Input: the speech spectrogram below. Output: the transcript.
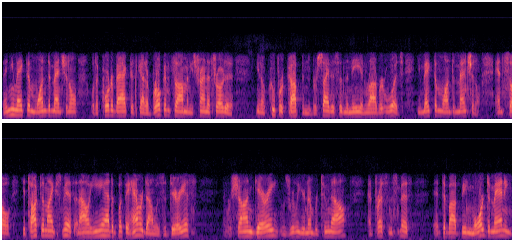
then you make them one dimensional with a quarterback that's got a broken thumb and he's trying to throw to, you know, Cooper Kupp and the bursitis in the knee and Robert Woods. You make them one dimensional. And so you talk to Mike Smith and how he had to put the hammer down with Za'Darius and Rashan Gary, who's really your number two now, and Preston Smith about being more demanding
